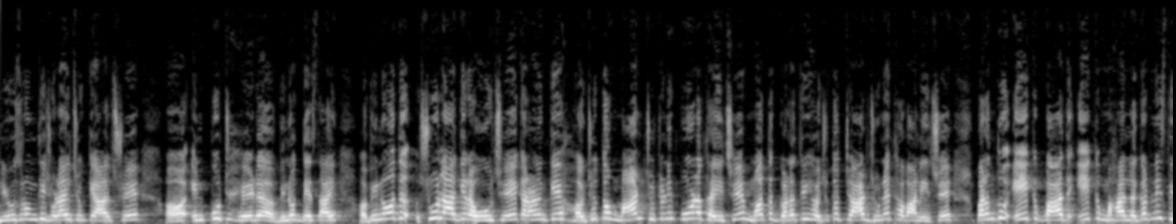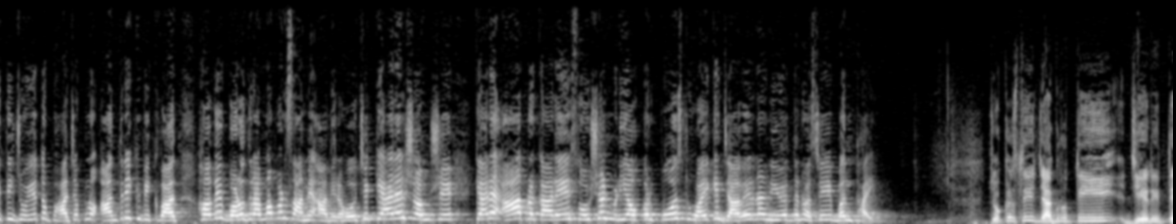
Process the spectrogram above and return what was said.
ન્યૂઝ રૂમથી જોડાઈ ચૂક્યા છે ઇનપુટ હેડ વિનોદ દેસાઈ. વિનોદ શું લાગી રહ્યું છે? કારણ કે હજુ તો માંડ ચૂંટણી પૂર્ણ થઈ છે મત ગણતરી હજુ તો ચાર જૂને થવાની છે. પરંતુ એક બાદ એક મહાનગરની સ્થિતિ જોઈએ તો ભાજપનો આંતરિક વિખવાદ. હવે વડોદરામાં પણ સામે આવી રહ્યો છે. ક્યારે શ્રમશે ક્યારે આ પ્રકારે સોશિયલ મીડિયા ઉપર પોસ્ટ હોય કે જાવેરના નિવેદન હશે એ બંધ થાય. ચોક્કસથી જાગૃતિ જે રીતે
